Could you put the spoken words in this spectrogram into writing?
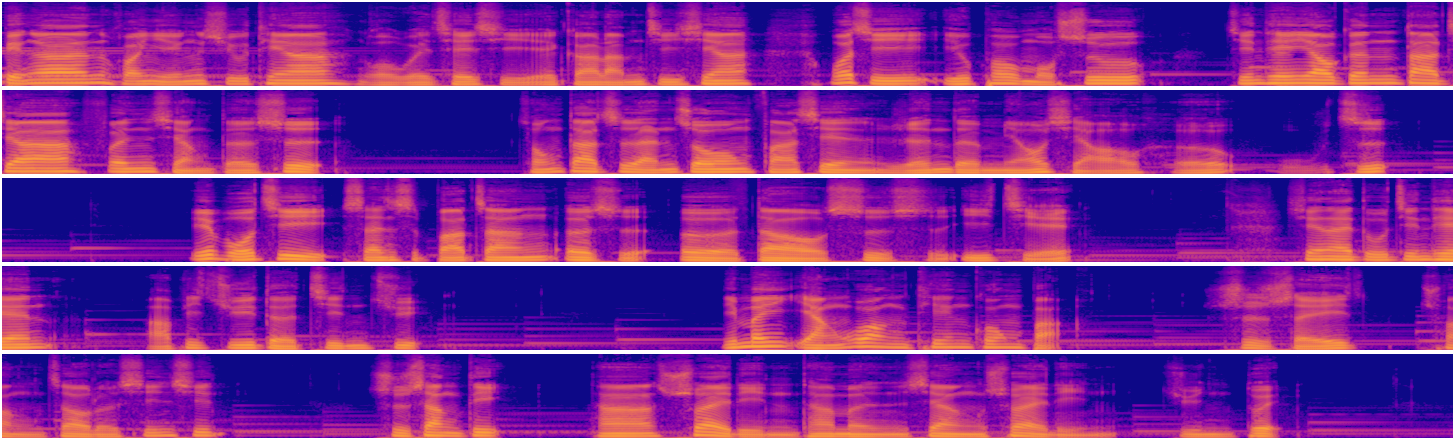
平安，欢迎收听五月七日的迦南之声。我是尤泡牧师，今天要跟大家分享的是，从大自然中发现人的渺小和无知。约伯记三十八章二十二到四十一节。先来读今天 RPG 的金句：你们仰望天空吧，是谁？创造了星星，是上帝，他率领他们像率领军队，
